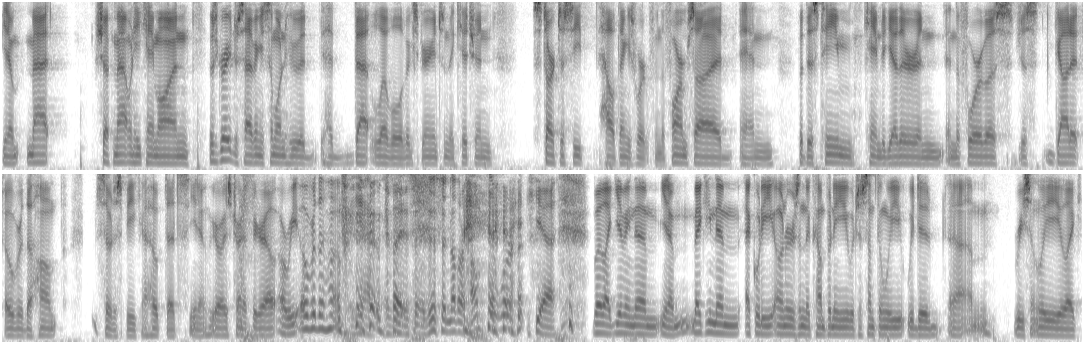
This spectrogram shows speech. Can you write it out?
you know, Matt, Chef Matt, when he came on, it was great just having someone who had had that level of experience in the kitchen start to see how things work from the farm side. And but this team came together, and and the four of us just got it over the hump, so to speak. I hope that's you know you're always trying to figure out are we over the hump? Yeah, is, is, is this another hump that we're? yeah, but like giving them, you know, making them equity owners in the company, which is something we we did um, recently. Like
